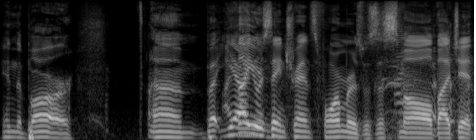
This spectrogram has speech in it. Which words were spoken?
in the bar. Um, but yeah, I thought you were mean- saying Transformers was a small budget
